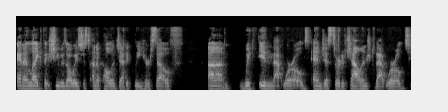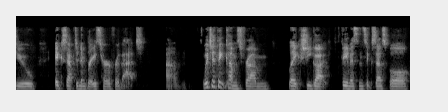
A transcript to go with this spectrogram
and I like that she was always just unapologetically herself um, within that world and just sort of challenged that world to accept and embrace her for that. Um, which I think comes from like she got famous and successful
